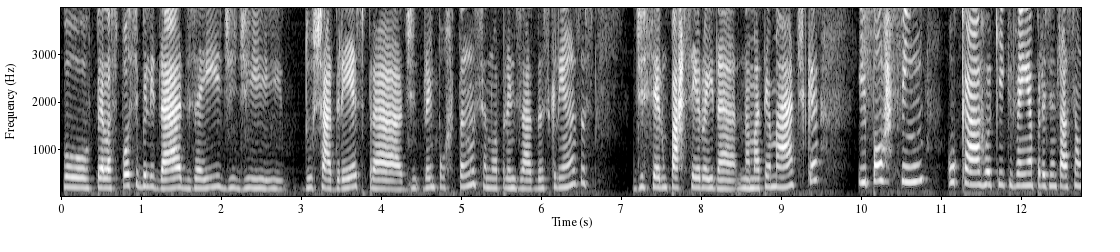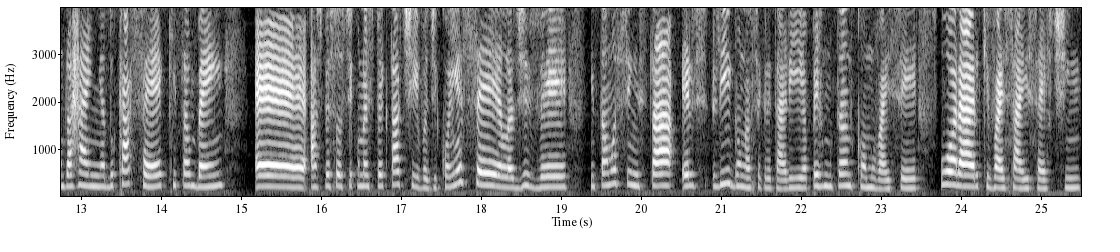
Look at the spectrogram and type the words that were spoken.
por, pelas possibilidades aí de, de do xadrez, pra, de, da importância no aprendizado das crianças, de ser um parceiro aí na, na matemática. E, por fim, o carro aqui que vem a apresentação da Rainha do Café, que também é, as pessoas ficam na expectativa de conhecê-la, de ver. Então, assim, está, eles ligam na secretaria perguntando como vai ser, o horário que vai sair certinho,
